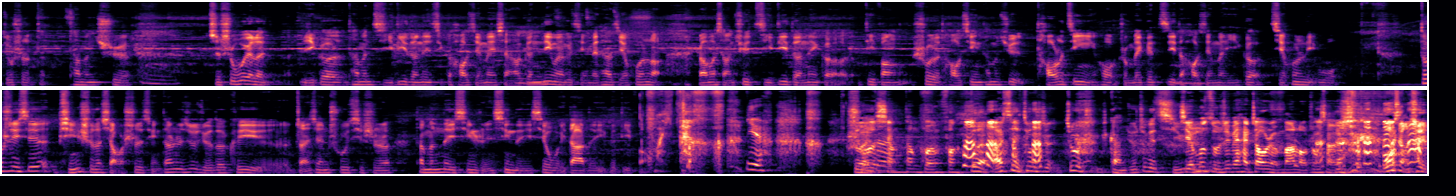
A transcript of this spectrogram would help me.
就是他他们去，嗯只是为了一个他们极地的那几个好姐妹想要跟嗯另外一个姐妹她要结婚了，然后嘛想去极地的那个地方说有淘金，他们去淘了金以后，准备给自己的好姐妹一个结婚礼物。都是一些平时的小事情，但是就觉得可以展现出其实他们内心人性的一些伟大的一个地方。伟大，也对说的相当官方。对，而且就是就是感觉这个奇遇节目组这边还招人吗？老钟想去。我想去，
